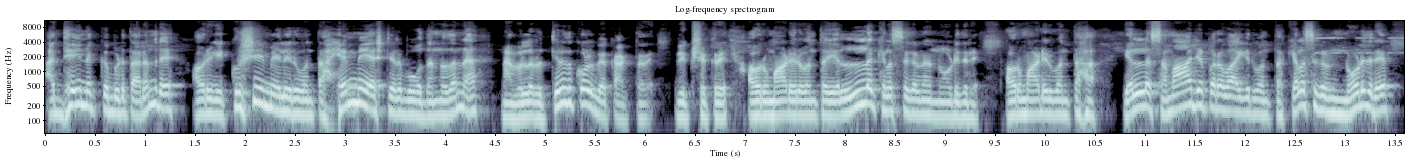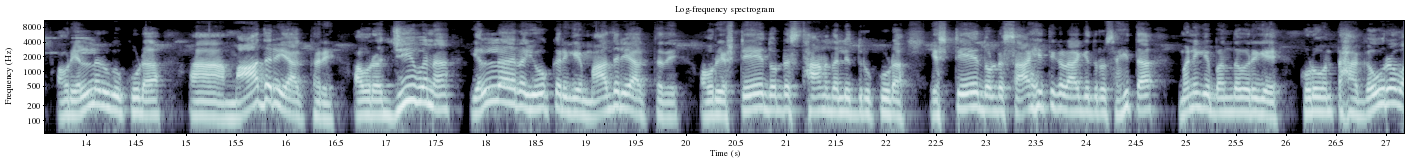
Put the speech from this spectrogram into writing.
ಅಧ್ಯಯನಕ್ಕೆ ಬಿಡ್ತಾರೆ. ಅಂದರೆ ಅವರಿಗೆ ಕೃಷಿ ಮೇಲಿರುವಂಥ ಹೆಮ್ಮೆ ಎಷ್ಟಿರಬಹುದು ಅನ್ನೋದನ್ನು ನಾವೆಲ್ಲರೂ ತಿಳಿದುಕೊಳ್ಬೇಕಾಗ್ತದೆ. ವೀಕ್ಷಕರೇ, ಅವರು ಮಾಡಿರುವಂಥ ಎಲ್ಲ ಕೆಲಸಗಳನ್ನು ನೋಡಿದರೆ, ಅವರು ಮಾಡಿರುವಂತಹ ಎಲ್ಲ ಸಮಾಜಪರವಾಗಿರುವಂಥ ಕೆಲಸಗಳನ್ನು ನೋಡಿದರೆ, ಅವರೆಲ್ಲರಿಗೂ ಕೂಡ ಮಾದರಿ ಆಗ್ತಾರೆ. ಅವರ ಜೀವನ ಎಲ್ಲರ ಯುವಕರಿಗೆ ಮಾದರಿ ಆಗ್ತದೆ. ಅವರು ಎಷ್ಟೇ ದೊಡ್ಡ ಸ್ಥಾನದಲ್ಲಿದ್ದರೂ ಕೂಡ, ಎಷ್ಟೇ ದೊಡ್ಡ ಸಾಹಿತಿಗಳಾಗಿದ್ದರೂ ಸಹಿತ ಮನೆಗೆ ಬಂದವರಿಗೆ ಕೊಡುವಂತಹ ಗೌರವ,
